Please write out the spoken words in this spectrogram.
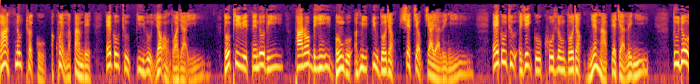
ငါနှုတ်ထွက်ကိုအခွင့်မပန်ဘဲအေဂုတ်ထုပြည်သို့ရောက်အောင်သွားကြ၏တို့ဖြစ်၍သင်တို့သည်ဖာရောဘုရင်၏ဘုံကိုအမိပြုသောကြောင့်ရှက်ကြောက်ကြရလိမ့်မည်အေဂုတ်ထုအရိတ်ကိုခိုလှုံသောကြောင့်မျက်နှာပြက်ကြလိမ့်မည်သူတို့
